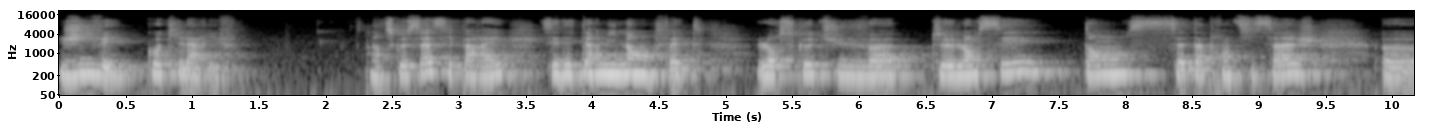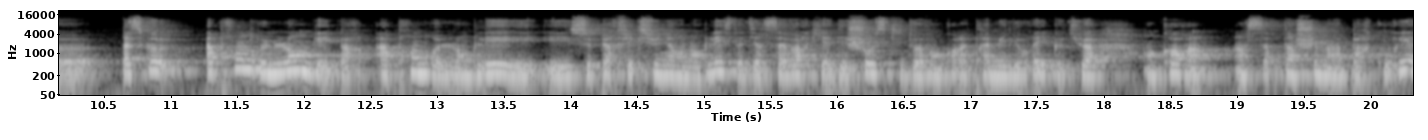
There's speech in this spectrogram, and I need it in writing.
j'y vais, quoi qu'il arrive? Parce que ça, c'est pareil, c'est déterminant en fait lorsque tu vas te lancer dans cet apprentissage. Euh, parce que apprendre une langue et par apprendre l'anglais et, se perfectionner en anglais, c'est-à-dire savoir qu'il y a des choses qui doivent encore être améliorées, que tu as encore un, certain chemin à parcourir,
